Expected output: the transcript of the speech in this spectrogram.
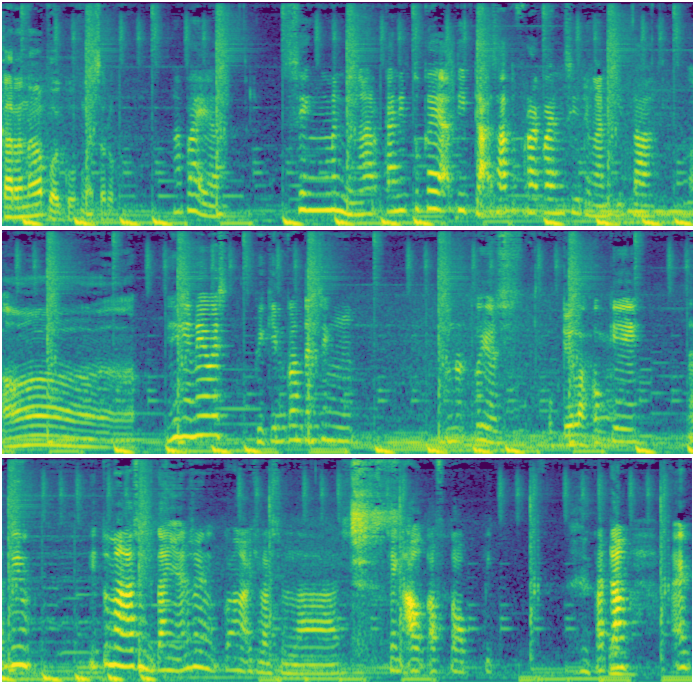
karena apa aku nggak seru apa ya? Sing mendengarkan itu kayak tidak satu frekuensi dengan kita. Ah. Jadi ini wes bikin konten sing menurutku ya oke lah. oke. Tapi itu malah sing ditanyain sing kok nggak jelas-jelas. Sing out of topic. Kadang eh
